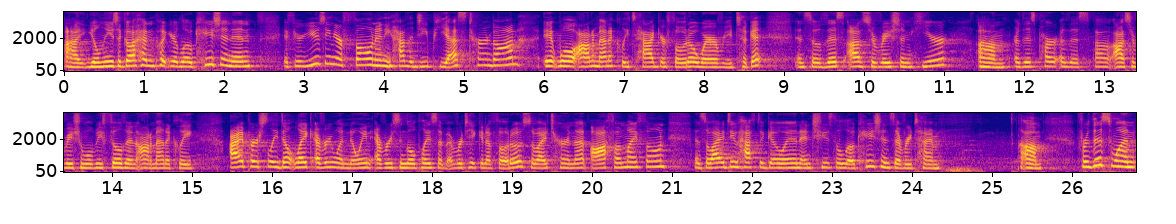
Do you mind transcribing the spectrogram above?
Uh, you'll need to go ahead and put your location in. If you're using your phone and you have the GPS turned on, it will automatically tag your photo wherever you took it. And so this observation here, um, or this part of this uh, observation will be filled in automatically I personally don't like everyone knowing every single place I've ever taken a photo, so I turn that off on my phone. And so I do have to go in and choose the locations every time. Um, for this one,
